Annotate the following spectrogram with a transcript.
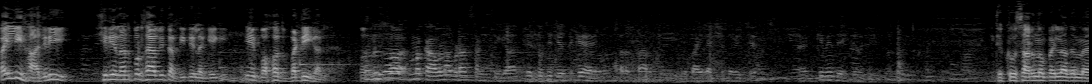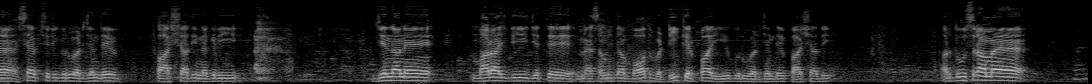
ਪਹਿਲੀ ਹਾਜ਼ਰੀ ਸ਼੍ਰੀ ਅਨੰਦਪੁਰ ਸਾਹਿਬ ਦੀ ਧਰਤੀ ਤੇ ਲੱਗੇਗੀ। ਇਹ ਬਹੁਤ ਵੱਡੀ ਗੱਲ ਹੈ। ਸੰਧੂ ਸਾਹਿਬ ਮੁਕਾਬਲਾ ਬੜਾ ਸਖਤ ਸੀਗਾ ਤੇ ਤੁਸੀਂ ਜਿੱਤ ਕੇ ਆਏ ਹੋ ਤਰਨਤਾਰਨ ਦੀ ਬਾਈ ਇਲੈਕਸ਼ਨ ਦੇ ਵਿੱਚ। ਅਹ ਕਿਵੇਂ ਦੇਖਦੇ ਹੋ ਜੀ? ਦੇਖੋ ਸਾਰਿਆਂ ਤੋਂ ਪਹਿਲਾਂ ਤਾਂ ਮੈਂ ਸਾਹਿਬ ਸ੍ਰੀ ਗੁਰੂ ਅਰਜਨ ਦੇਵ ਪਾਤਸ਼ਾਹ ਦੀ ਨਗਰੀ ਜਿਨ੍ਹਾਂ ਨੇ ਮਹਾਰਾਜ ਦੀ ਜਿੱਤੇ ਮੈਂ ਸਮਝਦਾ ਬਹੁਤ ਵੱਡੀ ਕਿਰਪਾ ਹੋਈ ਹੈ ਗੁਰੂ ਅਰਜਨ ਦੇਵ ਪਾਤਸ਼ਾਹ ਦੀ। ਔਰ ਦੂਸਰਾ ਮੈਂ ਤਰਨ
